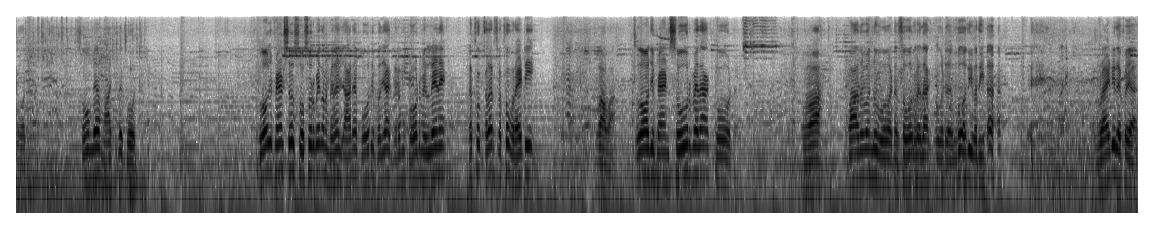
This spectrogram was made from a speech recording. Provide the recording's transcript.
ਕੋਟ। ਸੋਮਵਾਰ ਮਾਰਕੀਟ ਦੇ ਕੋਟ। ਲੋ ਜੀ ਫਰੈਂਡਸ 100 ਰੁਪਏ ਤੁਹਾਨੂੰ ਮਿਲਣ ਜਾ ਰਿਹਾ, ਬਹੁਤ ਹੀ ਵਧੀਆ ਗਰਮ ਕੋਟ ਮਿਲ ਰਹੇ ਨੇ। ਰੱਖੋ ਕਲਰਸ ਰੱਖੋ ਵੈਰਾਈਟੀ ਵਾਹ ਵਾਹ। ਲੋ ਜੀ ਫਰੈਂਡਸ 100 ਰੁਪਏ ਦਾ ਕੋਟ। ਵਾਹ ਮਾਧਵ ਨੂੰ ਵੋਟ 100 ਰੁਪਏ ਦਾ ਕੋਟ, ਬਹੁਤ ਹੀ ਵਧੀਆ। ਵੈਰਾਈਟੀ ਦੇਖੋ ਯਾਰ।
